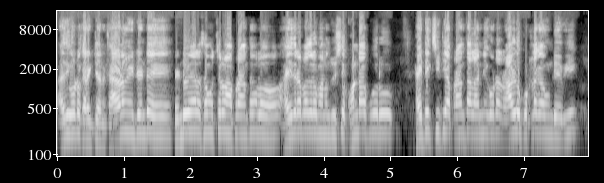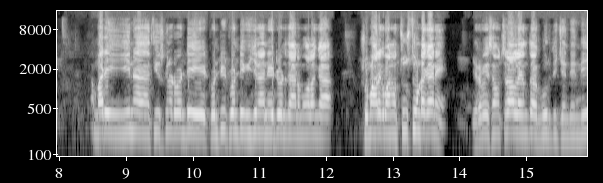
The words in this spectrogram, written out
అది కూడా కరెక్ట్ అని కారణం ఏంటంటే రెండు వేల సంవత్సరం ఆ ప్రాంతంలో హైదరాబాద్లో మనం చూస్తే కొండాపూరు హైటెక్ సిటీ ఆ ప్రాంతాలన్నీ కూడా రాళ్ళు గుట్లగా ఉండేవి. మరి ఈయన తీసుకున్నటువంటి ట్వంటీ ట్వంటీ విజన్ అనేటువంటి దాని మూలంగా సుమారుగా మనం చూస్తుండగానే ఇరవై సంవత్సరాలు ఎంతో అభివృద్ధి చెందింది.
